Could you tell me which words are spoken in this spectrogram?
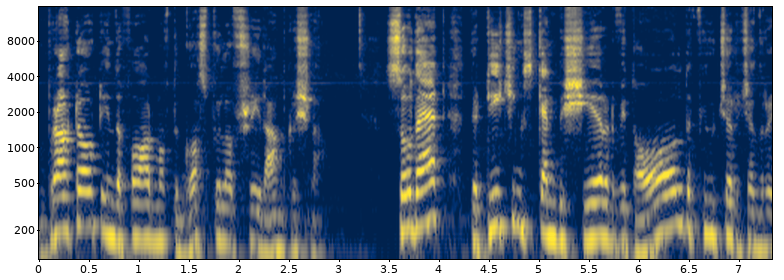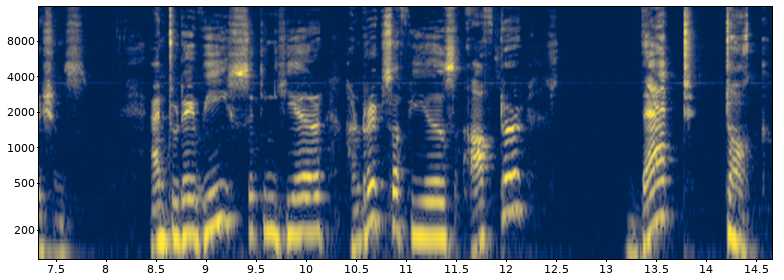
brought out in the form of the Gospel of Sri Ramakrishna so that the teachings can be shared with all the future generations. And today, we sitting here hundreds of years after that talk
